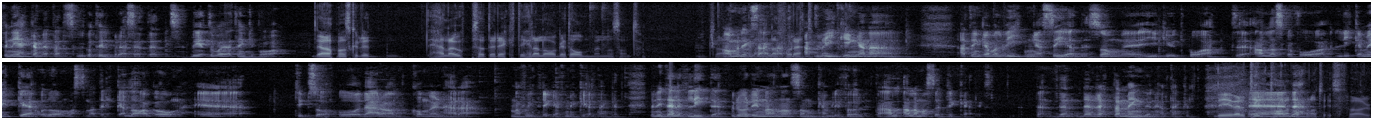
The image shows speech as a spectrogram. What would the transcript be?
förnekandet att det skulle gå till på det här sättet. Vet du vad jag tänker på? Ja, att man skulle hälla upp så att det räckte hela laget om eller något sånt. Ja men exakt, att, att, vikingarna, att en gammal vikingased som eh, gick ut på att alla ska få lika mycket och då måste man dricka lagom. Eh, typ så, och därav kommer den här, man får inte dricka för mycket helt enkelt. Men inte heller för lite, för då är det någon annan som kan bli full. All, alla måste dricka liksom. den, den, den, rätta mängden helt enkelt. Det är väldigt tilltalande eh, det, på något vis för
